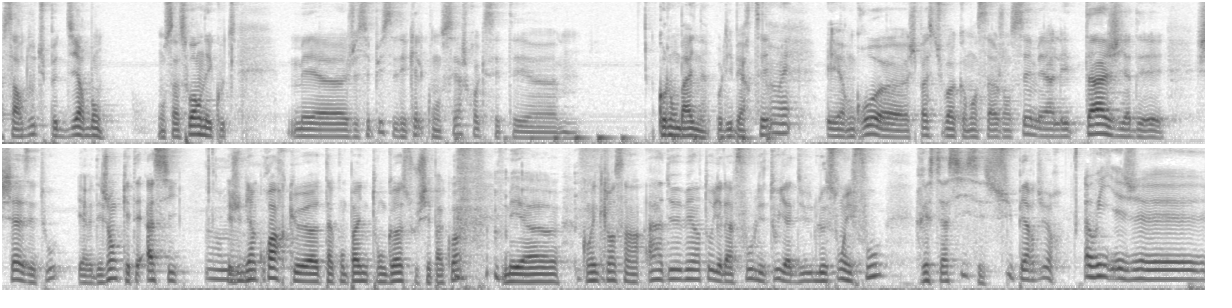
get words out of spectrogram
Sardou, tu peux te dire bon, on s'assoit, on écoute. Mais euh, je sais plus c'était quel concert. Je crois que c'était euh, Columbine aux Libertés. Ouais. Et en gros, euh, je sais pas si tu vois comment c'est agencé, mais à l'étage il y a des chaises et tout. Il y avait des gens qui étaient assis. Et je veux bien croire que euh, t'accompagnes ton gosse ou je sais pas quoi. mais euh, quand il te lance un adieu bientôt, il y a la foule et tout, il y a du, le son est fou. Rester assis, c'est super dur. Ah oui, je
